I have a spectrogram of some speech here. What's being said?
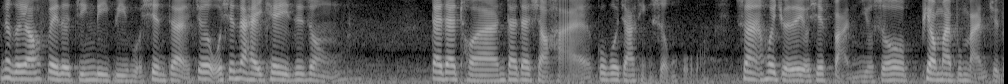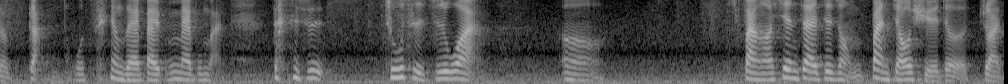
那个要费的精力比我现在就我现在还可以这种带带团带带小孩过过家庭生活，虽然会觉得有些烦，有时候票卖不满，觉得干我这样子还卖卖不满，但是。除此之外，呃，反而现在这种半教学的转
